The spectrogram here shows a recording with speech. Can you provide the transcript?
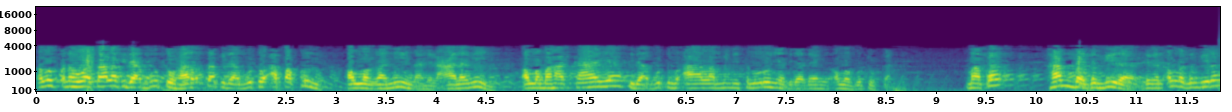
Allah Subhanahu wa taala tidak butuh harta, tidak butuh apa pun. Allah ghaniyyun 'anil 'alamin. Allah Maha Kaya, tidak butuh alam ini seluruhnya, tidak ada yang Allah butuhkan. Maka hamba gembira dengan Allah gembira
